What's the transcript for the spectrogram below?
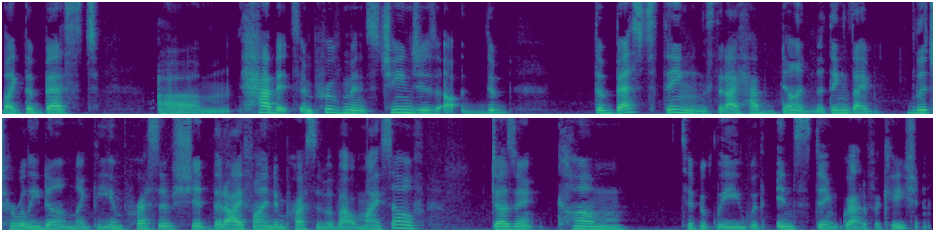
like, the best um, habits, improvements, changes, uh, the the best things that I have done, the things I've literally done, like the impressive shit that I find impressive about myself, doesn't come typically with instant gratification.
